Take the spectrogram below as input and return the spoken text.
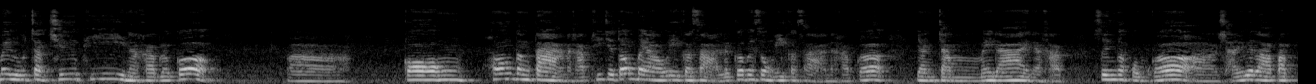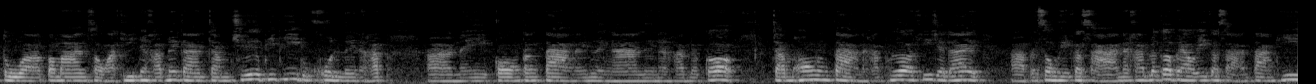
ไม่รู้จักชื่อพี่นะครับ แล้วก็กองห้องต่างๆนะครับ ที่จะต้องไปเอาเอกสารแล้วก็ไปส่งเอกสารนะครับ ก็ยังจำไม่ได้นะครับ ซึ่งกับผมก็ใช้เวลาปรับตัวประมาณ 2 อาทิตย์นะครับ ในการจำชื่อพี่ๆทุกคนเลยนะครับ ในกองต่างๆ ในหน่วยงานเลยนะครับ แล้วก็จำห้องต่างๆนะครับ เพื่อที่จะได้ไปส่งเอกสารนะครับ แล้วก็ไปเอาเอกสารตามที่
